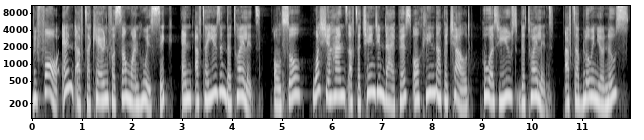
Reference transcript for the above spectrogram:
before and after caring for someone who is sick, and after using the toilet. Also, wash your hands after changing diapers or cleaning up a child who has used the toilet, after blowing your nose,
